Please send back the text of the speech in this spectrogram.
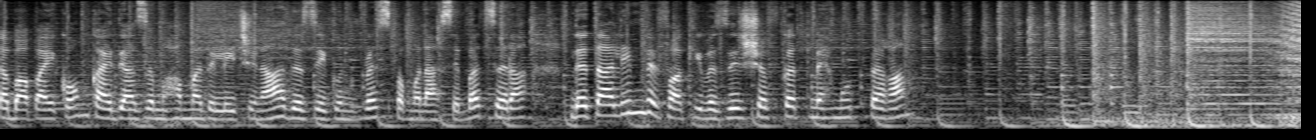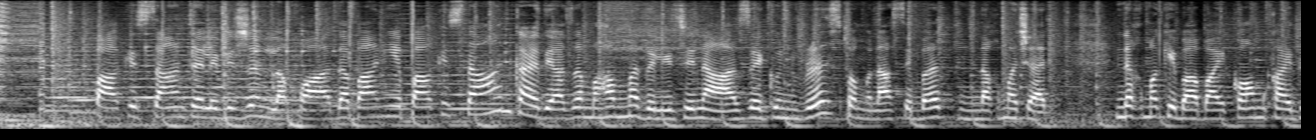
د بابای قوم قائد اعظم محمد علي جناح د زیګون ورس په مناسبت سره د تعلیم وفاقي وزیر شفقت محمود پیغام پاکستان ټلویزیون لخوا د بانی پاکستان قائد اعظم محمد علی جناح زګون ورځ په مناسبت نغمه جاری نغمه کې بابای قوم قائد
